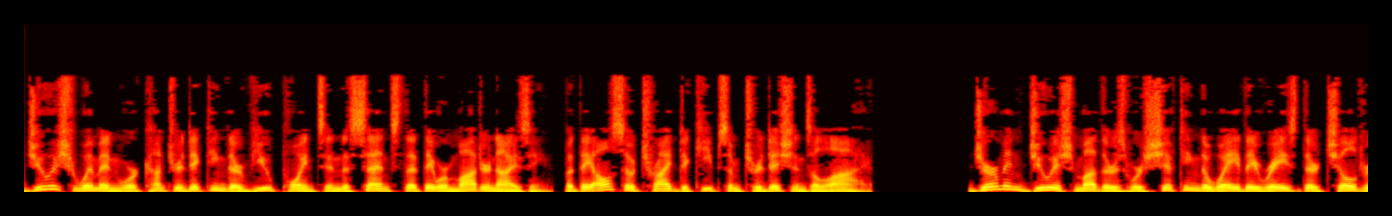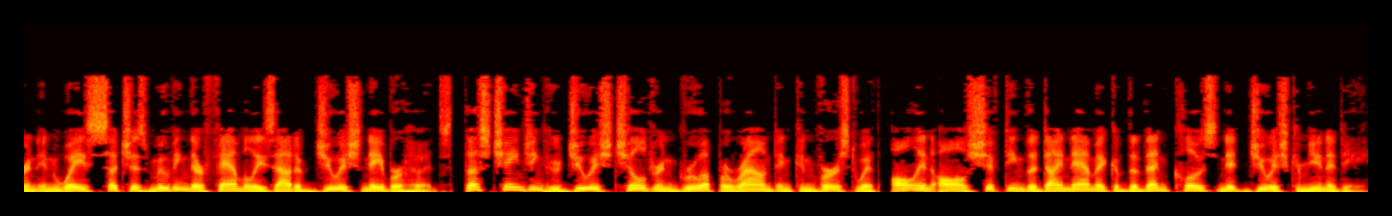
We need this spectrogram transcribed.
Jewish women were contradicting their viewpoints in the sense that they were modernizing, but they also tried to keep some traditions alive. German Jewish mothers were shifting the way they raised their children in ways such as moving their families out of Jewish neighborhoods, thus changing who Jewish children grew up around and conversed with, all in all shifting the dynamic of the then close-knit Jewish community.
